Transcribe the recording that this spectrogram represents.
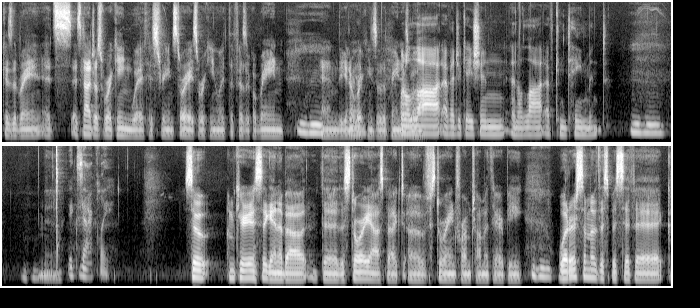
Because the brain, it's it's not just working with history and story; it's working with the physical brain Mm-hmm. and the inner Right. workings of the brain But as a lot of education and a lot of containment. Yeah. Exactly. So I'm curious again about the the story aspect of story informed trauma therapy. Mm-hmm. What are some of the specific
